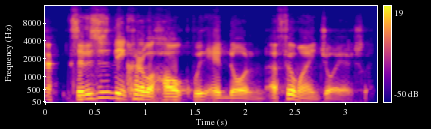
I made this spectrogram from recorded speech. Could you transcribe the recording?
so this is the Incredible Hulk with Ed Norton, a film I enjoy actually.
